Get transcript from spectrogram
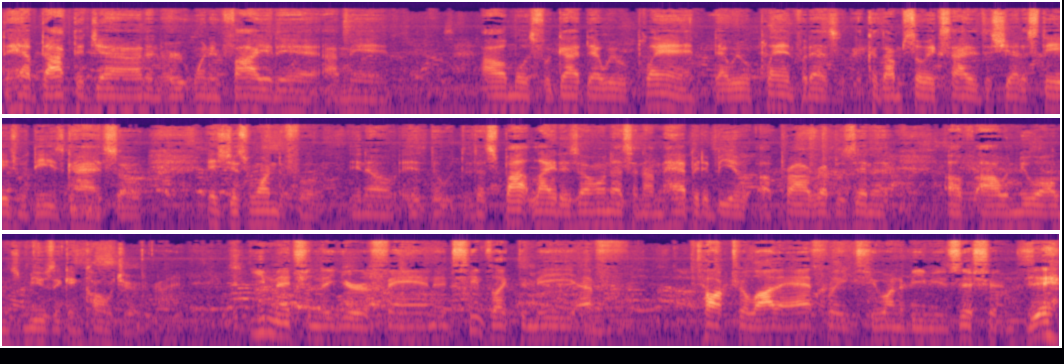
to have Dr. John and Earth, Wind and Fire there. I mean, I almost forgot that we were playing that we were playing for that because I'm so excited to share the stage with these guys. So it's just wonderful, you know. The, the spotlight is on us, and I'm happy to be a, a proud representative of our New Orleans music and culture. You mentioned that you're a fan. It seems like to me, I've talked to a lot of athletes who want to be musicians. Yeah.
